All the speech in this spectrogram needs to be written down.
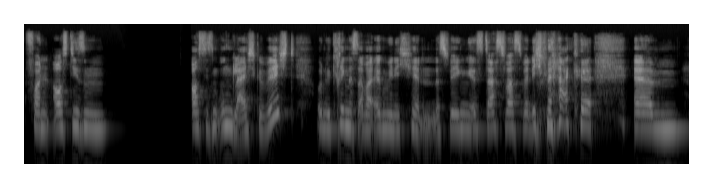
von aus diesem aus diesem Ungleichgewicht und wir kriegen das aber irgendwie nicht hin. Deswegen ist das was, wenn ich merke, ähm,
